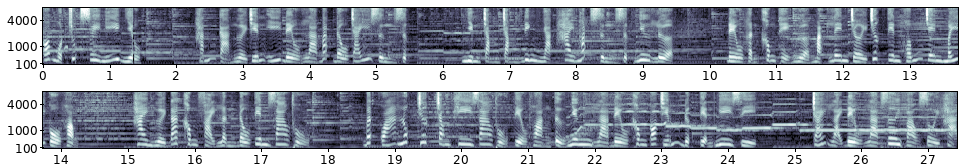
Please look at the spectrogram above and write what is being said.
có một chút suy nghĩ nhiều. Hắn cả người chiến ý đều là bắt đầu cháy rừng rực. Nhìn chằm chằm đinh nhạt hai mắt rừng rực như lửa. Đều hận không thể ngửa mặt lên trời trước tiên hống trên mấy cổ họng. Hai người đã không phải lần đầu tiên giao thủ. Bất quá lúc trước trong khi giao thủ tiểu hoàng tử nhưng là đều không có chiếm được tiện nghi gì. Trái lại đều là rơi vào rồi hạ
